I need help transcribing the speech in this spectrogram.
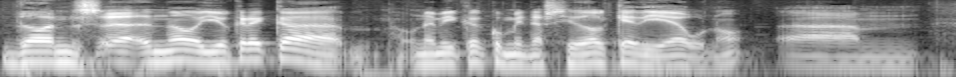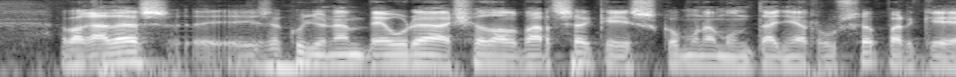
Doncs eh, no, jo crec que una mica combinació del que dieu, no? Um, a vegades eh, és acollonant veure això del Barça, que és com una muntanya russa, perquè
